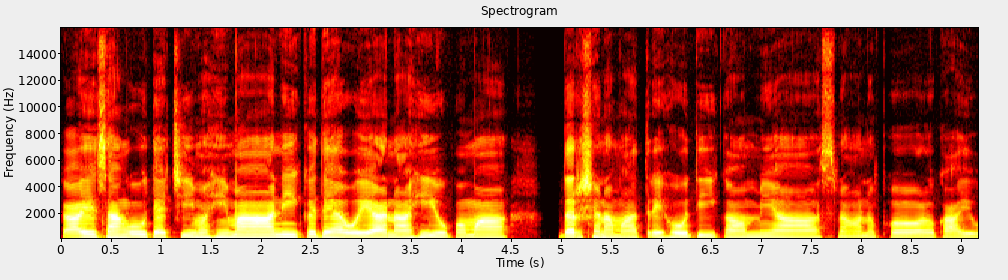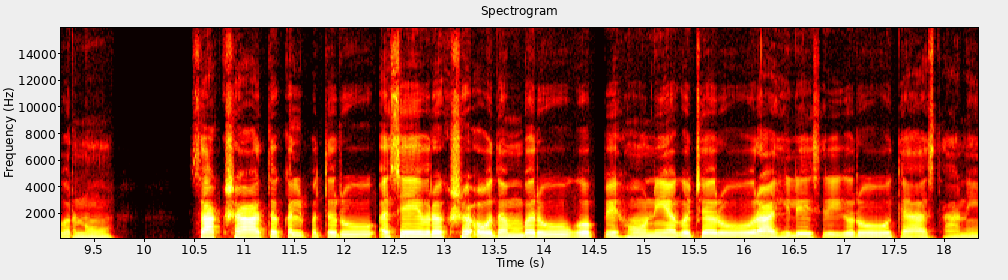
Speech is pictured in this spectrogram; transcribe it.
काय सांगू त्याची महिमा निक द्यावया नाही उपमा दर्शन मात्रे होती काम्या स्नानफळ काय वर्णू साक्षात कल्पतरू असे वृक्ष औदंबरू गोप्य होनी अगोचरू राहिले श्रीगुरू त्या स्थानी.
